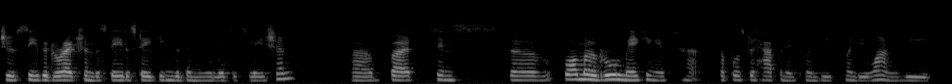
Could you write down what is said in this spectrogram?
to see the direction the state is taking with the new legislation. Uh, but since the formal rulemaking is supposed to happen in 2021, we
